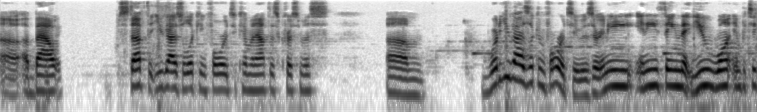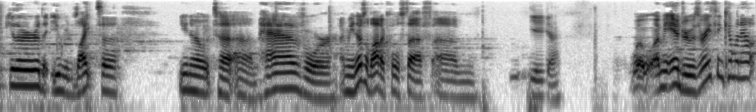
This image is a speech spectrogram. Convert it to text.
uh, about Okay. stuff that you guys are looking forward to coming out this Christmas. Um, what are you guys looking forward to? Is there any anything that you want in particular that you would like to, you know, to um, have? Or I mean, there's a lot of cool stuff. Um, Yeah. well, I mean, Andrew, is there anything coming out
